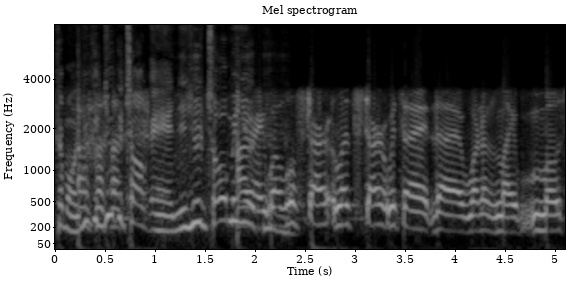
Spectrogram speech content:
Come on, you can, you can talk, Anne. You, told me All right. Well, we'll start. Let's start with the, the one of my most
